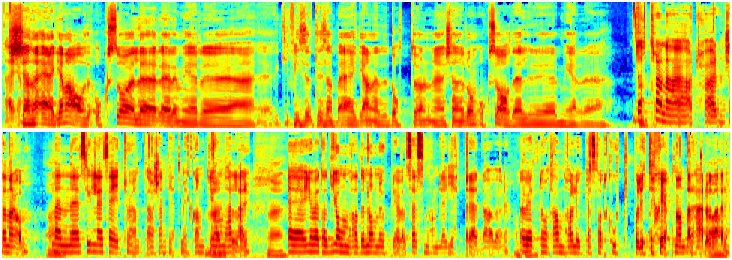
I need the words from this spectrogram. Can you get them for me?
Här. Känner ägarna av det också eller är det mer... Eh, finns det till exempel ägaren eller dottern, eh, känner de också av det eller är det mer... Döttrarna har jag hört hör, känner av. Men eh, Silla i sig tror jag inte har känt jättemycket om till John heller. Nej. Eh, jag vet att John hade någon upplevelse som han blev jätterädd över. Jag vet nog att han har lyckats få ett kort på lite skepnader här och där.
